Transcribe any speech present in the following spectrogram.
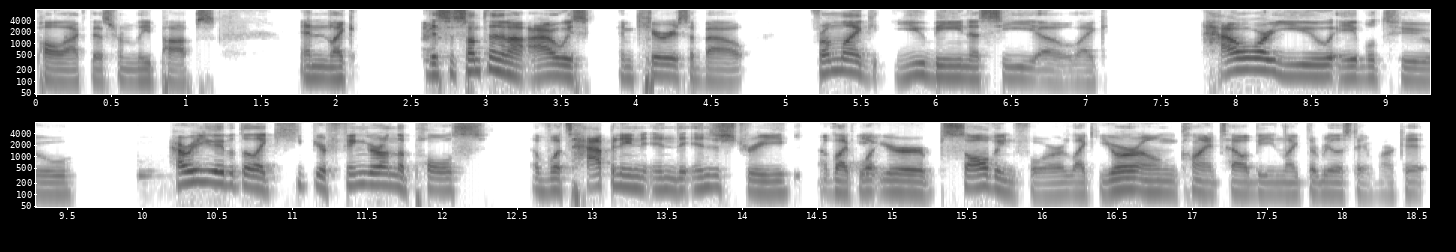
paul ack this from lead pops. And like this is something that i always am curious about from like you being a ceo like how are you able to how are you able to like keep your finger on the pulse of what's happening in the industry of like what you're solving for like your own clientele being like the real estate market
